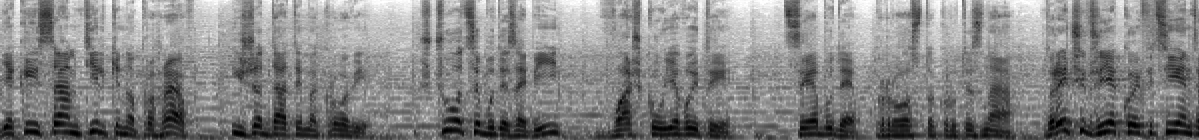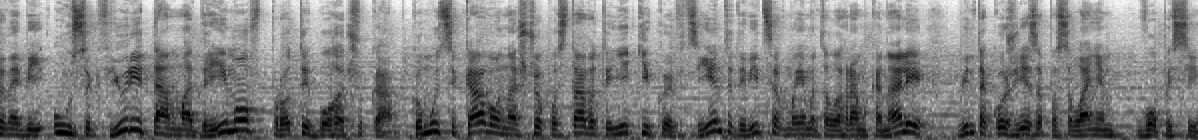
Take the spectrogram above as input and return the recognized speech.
який сам тільки но програв і жадатиме крові. Що це буде за бій? Важко уявити. Це буде просто крутизна. До речі, вже є коефіцієнти на бій Усик Ф'юрі та Мадрімов проти Богачука. Кому цікаво на що поставити які коефіцієнти, дивіться в моєму телеграм-каналі. Він також є за посиланням в описі.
